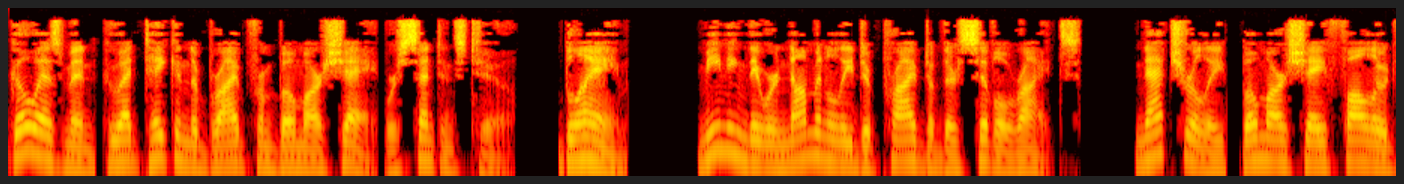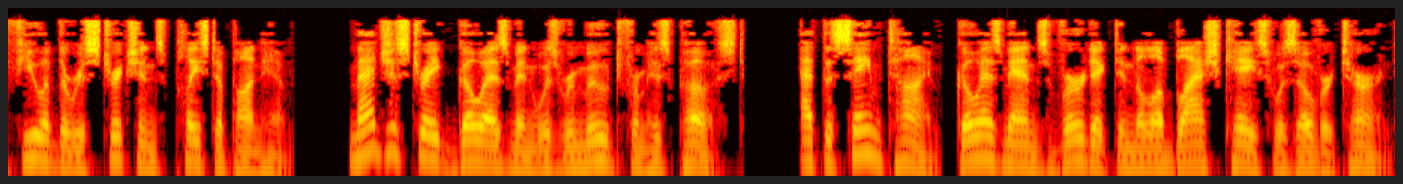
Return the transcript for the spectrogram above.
Goesman who had taken the bribe from Beaumarchais were sentenced to «blame», meaning they were nominally deprived of their civil rights. Naturally, Beaumarchais followed few of the restrictions placed upon him. Magistrate Goesman was removed from his post. At the same time, Goesman's verdict in the La Blache case was overturned.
